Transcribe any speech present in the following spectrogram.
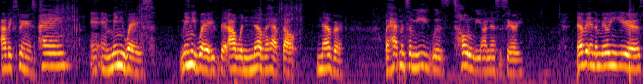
I've experienced pain in, in many ways, many ways that I would never have thought, never. What happened to me was totally unnecessary. Never in a million years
